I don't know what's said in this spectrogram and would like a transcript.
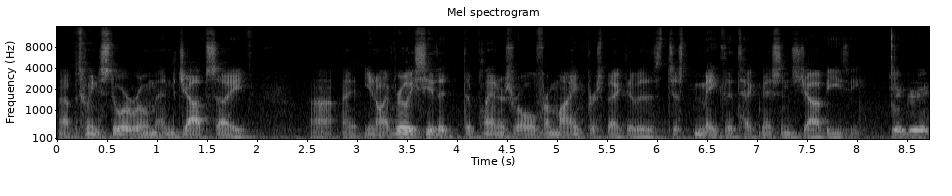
uh, between the storeroom and the job site. Uh, I, you know, I really see the, the planner's role from my perspective is just make the technician's job easy. Agree.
